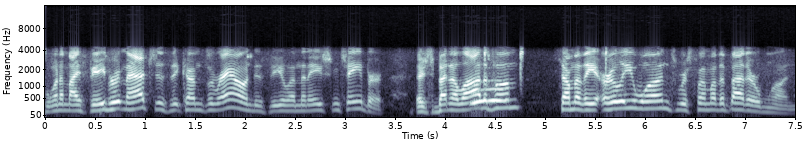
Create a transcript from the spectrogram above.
one of my favorite matches that comes around is the Elimination Chamber. There's been a lot of them. Some of the early ones were some of the better ones.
